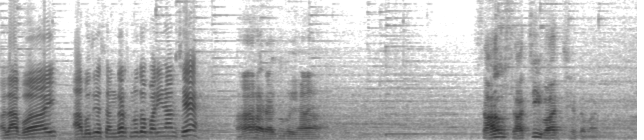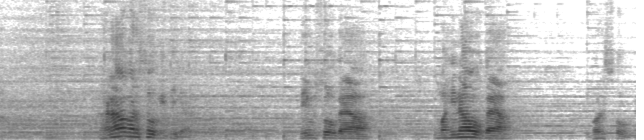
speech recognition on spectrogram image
અલા ભાઈ આ બધું એ સંઘર્ષનું તો પરિણામ છે. હા હા રાજુભાઈ હા. સાવ સાચી વાત છે તમારી. ઘણા વર્ષો વીતી ગયા. દિવસો ગયા, મહિનાઓ ગયા, વર્ષો ગયા.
